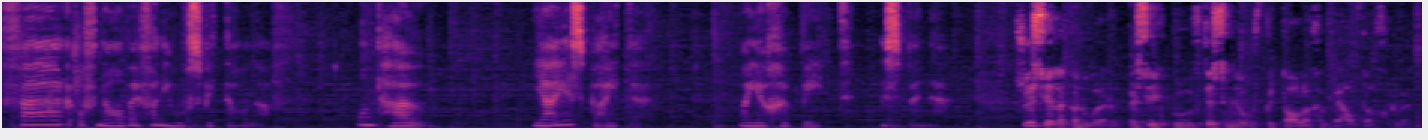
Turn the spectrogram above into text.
ver of naby van die hospitaal af. Onthou, Jy is buite, maar jou gebed is binne. Soos julle kan hoor, is die behoeftes in die hospitale geweldig groot.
